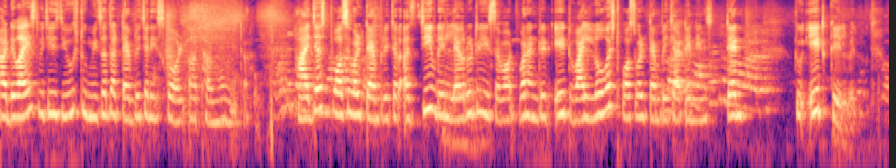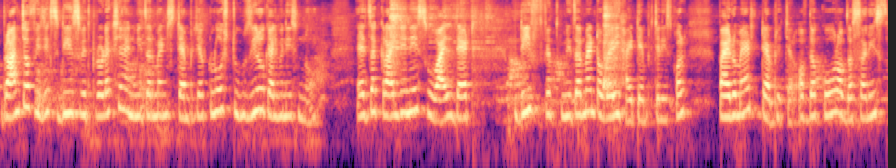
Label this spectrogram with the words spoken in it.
A device which is used to measure the temperature is called a thermometer. Highest possible temperature achieved in laboratory is about 108 while lowest possible temperature attained is 10 to 8 Kelvin branch of physics deals with production and measurements temperature close to 0 Kelvin is known as the cryogenics while that deals with measurement of very high temperature is called pyromet temperature of the core of the sun is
